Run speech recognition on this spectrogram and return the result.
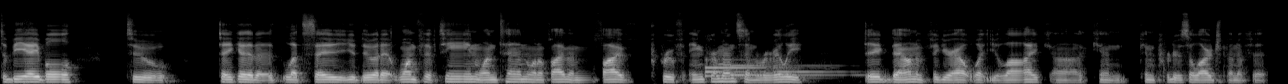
to be able to take it at, let's say you do it at 115 110 105 and five proof increments and really dig down and figure out what you like uh, can can produce a large benefit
